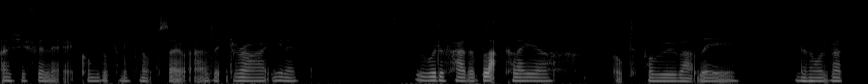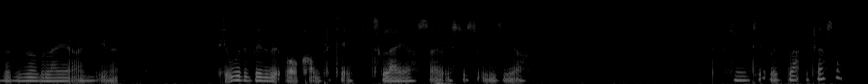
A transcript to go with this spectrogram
as you fill it it comes up and up and up. So as it dry you know we would have had a black layer up to probably about there. And then I would have added another layer and you know it would have been a bit more complicated to layer. So it's just easier to paint it with black gesso.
